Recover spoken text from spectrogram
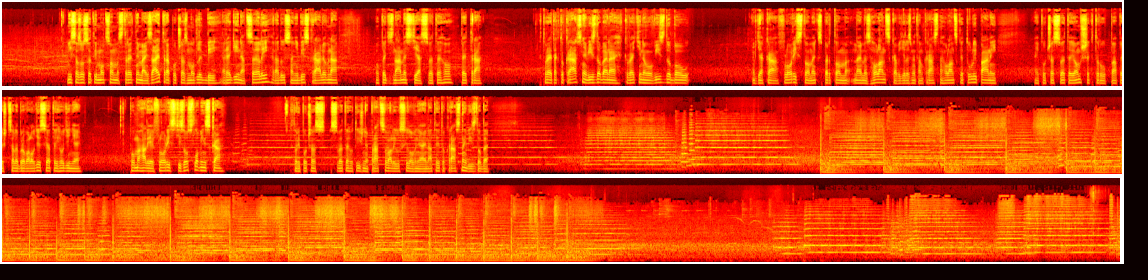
my sa so Svetým Mocom stretneme aj zajtra počas modlitby Regína Celi, Raduj sa nebies kráľovna, opäť z námestia svätého Petra, ktoré je takto krásne vyzdobené kvetinovou výzdobou vďaka floristom, expertom najmä z Holandska. Videli sme tam krásne holandské tulipány aj počas Svetej Omše, ktorú pápež celebroval o 10. hodine. Pomáhali aj floristi zo Slovenska, ktorí počas Svetého týždňa pracovali usilovne aj na tejto krásnej výzdobe.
